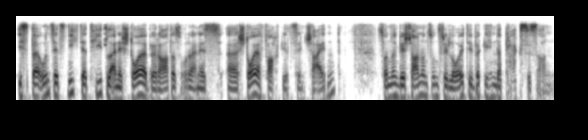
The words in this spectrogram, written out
ist bei uns jetzt nicht der Titel eines Steuerberaters oder eines äh, Steuerfachwirts entscheidend, sondern wir schauen uns unsere Leute wirklich in der Praxis an.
